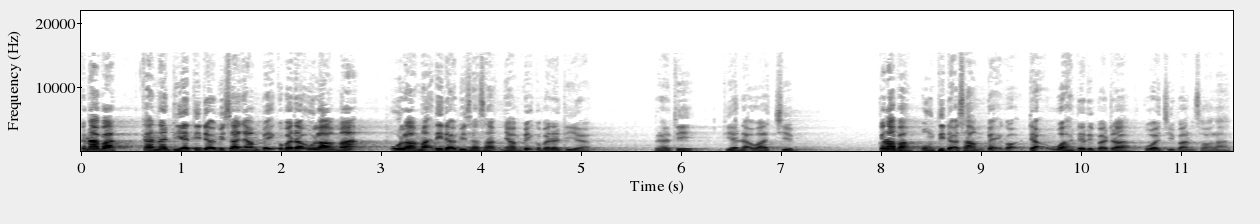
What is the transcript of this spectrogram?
Kenapa? Karena dia tidak bisa nyampe kepada ulama, ulama tidak bisa nyampe kepada dia. Berarti dia tidak wajib. Kenapa? Wong tidak sampai kok dakwah daripada kewajiban sholat.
